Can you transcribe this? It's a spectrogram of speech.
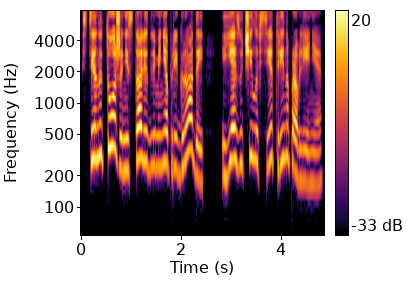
Стены тоже не стали для меня преградой, и я изучила все три направления.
